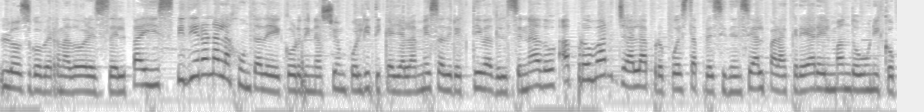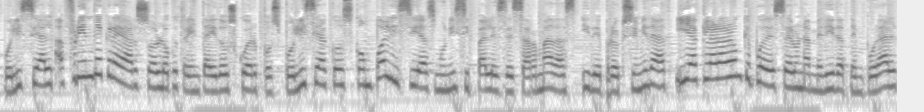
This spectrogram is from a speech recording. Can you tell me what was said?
Los gobernadores del país pidieron a la Junta de Coordinación Política y a la mesa directiva del Senado aprobar ya la propuesta presidencial para crear el mando único policial a fin de crear solo 32 cuerpos policíacos con policías municipales desarmadas y de proximidad y aclararon que puede ser una medida temporal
